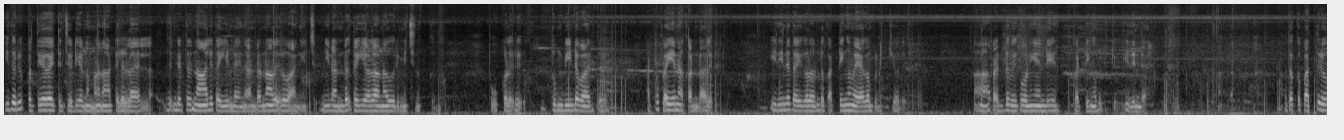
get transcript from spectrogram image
ഇതൊരു പ്രത്യേക ഐറ്റം ചെടിയാണ് നമ്മളെ നാട്ടിലുള്ളതല്ല ഇതിന്റെ അടുത്തൊരു നാല് തൈ ഉണ്ടായിരുന്നു. രണ്ടെണ്ണം ആളുകൾ വാങ്ങിച്ചു. ഇനി രണ്ട് തൈകളാണ് ഒരുമിച്ച് നിൽക്കുന്നത്. പൂക്കളൊരു തുമ്പീന്റെ മാരത്തൊരു ബട്ടർഫ്ലൈനെ കണ്ടാൽ ഇതിന്റെ തൈകളുണ്ട്. കട്ടിങ് വേഗം പിടിക്കും അത്. ആ റെഡ് ബിഗോണിയന്റെ കട്ടിങ് പിടിക്കും ഇതിന്റെ. അതൊക്കെ പത്ത് രൂപ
